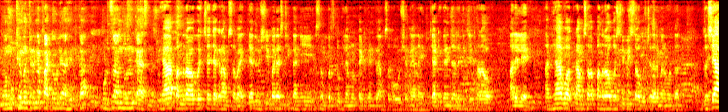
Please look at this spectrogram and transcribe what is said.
मुख्यमंत्र्यांना पाठवले आहेत का? पुढचं आंदोलन काय असणार? ह्या पंधरा ऑगस्टच्या ज्या ग्रामसभा आहेत त्या दिवशी बऱ्याच ठिकाणी संपर्क तुटल्यामुळे काही ठिकाणी ग्रामसभा होऊ शकल्या नाहीत. ज्या ठिकाणी झाले तिथे ठराव आलेले आहेत. आणि ह्या ग्रामसभा पंधरा ऑगस्ट ते वीस ऑगस्टच्या दरम्यान होतात. जशा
